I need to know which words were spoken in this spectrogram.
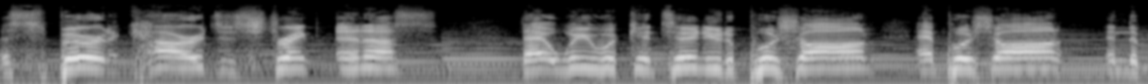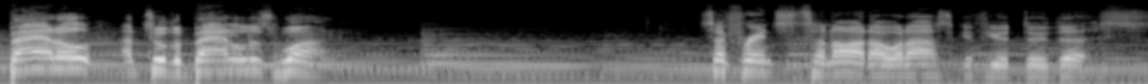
a spirit of courage and strength in us, that we would continue to push on and push on in the battle until the battle is won. So, friends, tonight I would ask if you would do this.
